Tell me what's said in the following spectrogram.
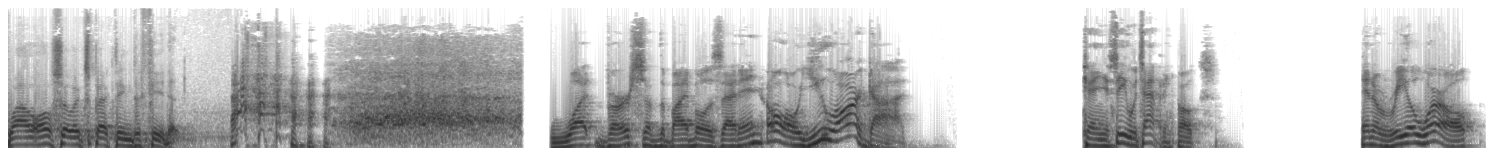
while also expecting to feed it. what verse of the Bible is that in? Oh, oh, you are God. Can you see what's happening, folks? In a real world,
